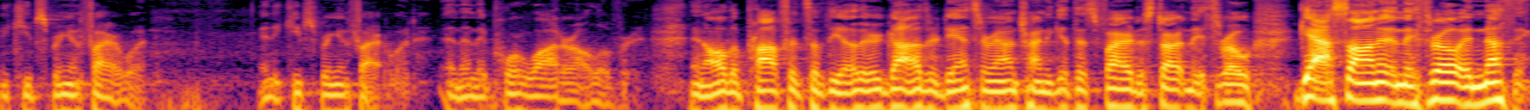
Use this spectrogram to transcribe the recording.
he keeps bringing firewood. And he keeps bringing firewood. And then they pour water all over it. And all the prophets of the other gods are dancing around trying to get this fire to start. And they throw gas on it and they throw it and nothing.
